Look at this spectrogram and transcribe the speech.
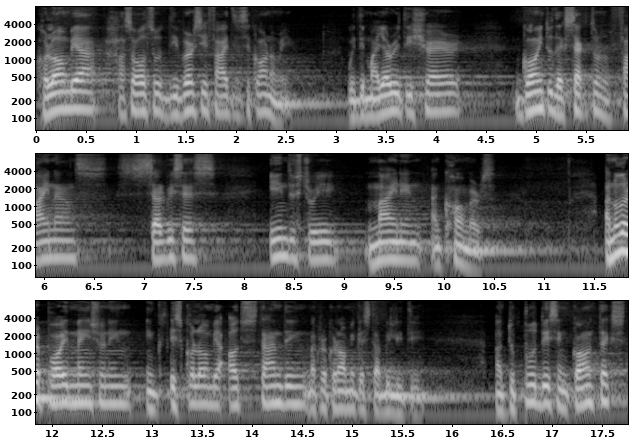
Colombia has also diversified its economy, with the majority share going to the sector of finance, services, industry, mining, and commerce. Another point mentioning is Colombia's outstanding macroeconomic stability. And to put this in context,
